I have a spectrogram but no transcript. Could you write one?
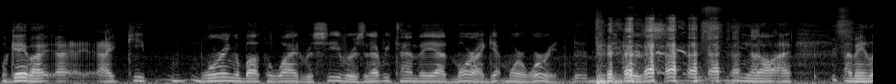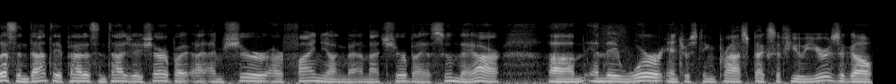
Well, Gabe, I, I, I, keep worrying about the wide receivers, and every time they add more, I get more worried because you know I, I mean, listen, Dante Pettis and Tajae Sharpe, I, am sure are fine young men. I'm not sure, but I assume they are, um, and they were interesting prospects a few years ago.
